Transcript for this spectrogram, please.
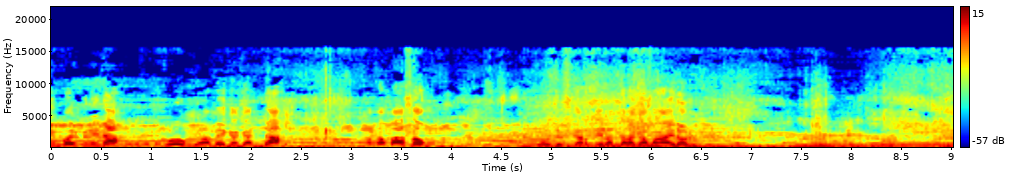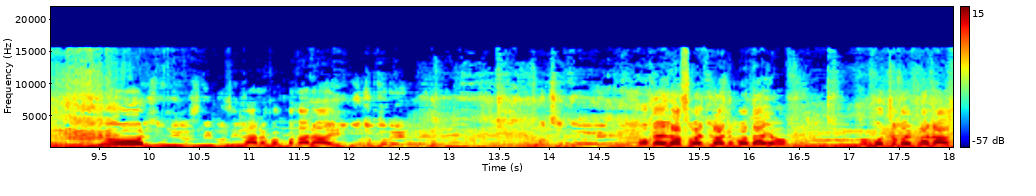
Kimboy Pineda. Woo, grabe, kaganda. Nakapasok. Yo, diskarte lang talaga mga idol. Yun. Sila nagbagbakanay. Okay, last white flag na po tayo. Corbon Chocoy Planas.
